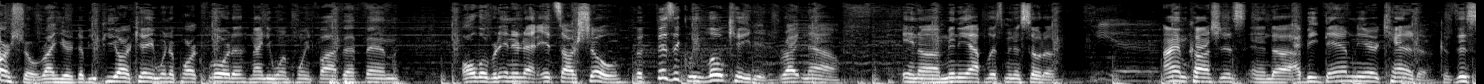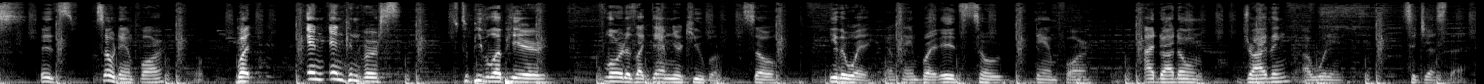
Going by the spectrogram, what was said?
our show right here, WPRK, Winter Park, Florida, 91.5 FM. All over the internet, it's our show, but physically located right now in uh, Minneapolis, Minnesota. Yeah. I am conscious, and uh, I be damn near Canada because this is so damn far. But in in converse to people up here, Florida's like damn near Cuba. So either way, you know what I'm saying. But it's so damn far. I, I don't driving. I wouldn't suggest that.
